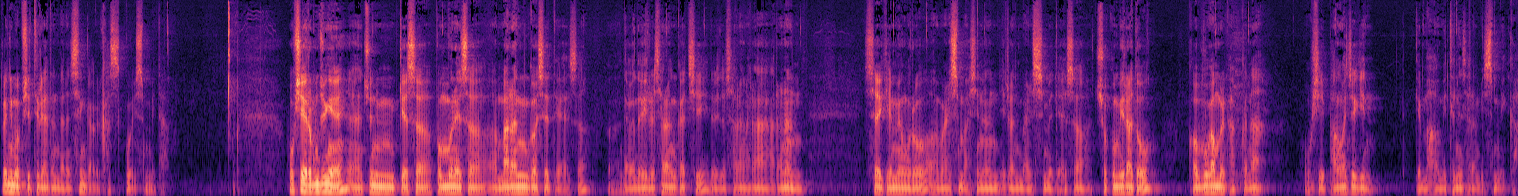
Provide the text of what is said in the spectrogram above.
끊임없이 드려야 된다는 생각을 갖고 있습니다. 혹시 여러분 중에 주님께서 본문에서 말한 것에 대해서 어, 내가 너희를 사랑같이 너희도 사랑하라라는 새 계명으로 어, 말씀하시는 이런 말씀에 대해서 조금이라도 거부감을 갖거나 혹시 방어적인 마음이 드는 사람 있습니까?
